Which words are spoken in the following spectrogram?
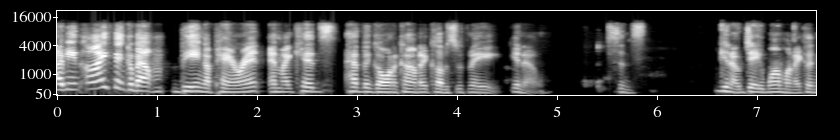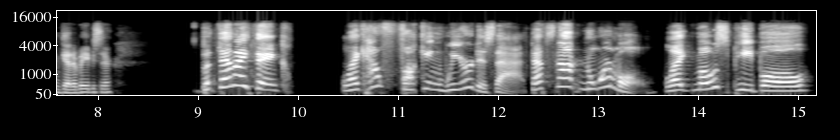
I mean, I think about being a parent, and my kids have been going to comedy clubs with me. You know, since you know day one when I couldn't get a babysitter. But then I think, like, how fucking weird is that? That's not normal. Like most people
